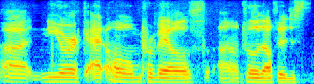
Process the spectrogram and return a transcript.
uh, New York at home prevails. Uh, Philadelphia just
